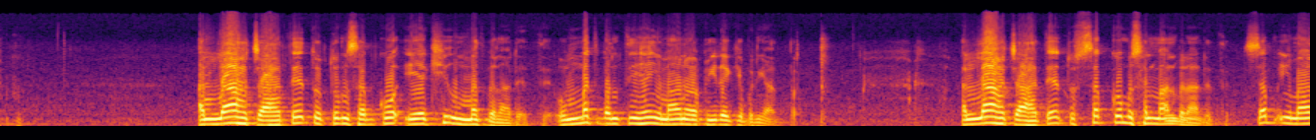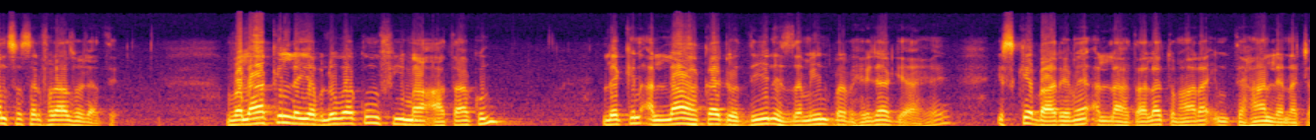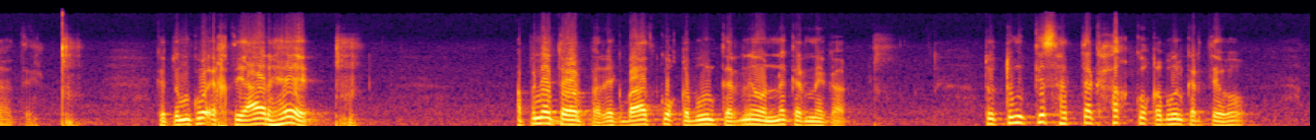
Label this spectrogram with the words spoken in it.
अल्लाह चाहते तो तुम सबको एक ही उम्मत बना देते उम्मत बनती है ईमान और अकीदे की बुनियाद पर अल्लाह चाहते तो सबको मुसलमान बना देते सब ईमान से सरफराज हो जाते वलाकिन लबलुवकुम फ़ीमा आताकुम लेकिन अल्लाह का जो दीन इस ज़मीन पर भेजा गया है, इसके बारे में अल्लाह ताला तुम्हारा इम्तहान लेना चाहते हैं। कि तुमको इख्तियार है अपने तौर पर एक बात को कबूल करने और न करने का तो तुम किस हद तक हक़ को कबूल करते हो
